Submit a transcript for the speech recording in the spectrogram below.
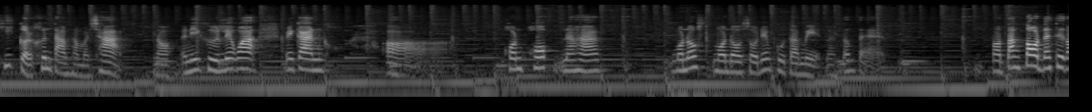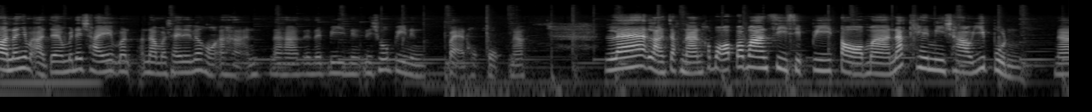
ที่เกิดขึ้นตามธรรมชาติเนาะ อันนี้คือเรียกว่าเป็นการค้นพบนะคะโมโนโมโนโซเดียมกลูตาเมตนะตั้งแต่ตอนตั้งต้นนะที่ตอนนั้นยังอาจจะยังไม่ได้ใช้มันนำมาใช้ในเรื่องของอาหารนะคะในปีในช่วงปี 1866 นะ และหลังจากนั้นเขาบอกว่าประมาณ 40 ปีต่อมานักเคมีชาวญี่ปุ่นนะ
